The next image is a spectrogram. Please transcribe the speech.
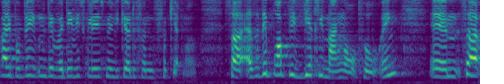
var det et problem, men det var det, vi skulle løse, men vi gjorde det på en forkert måde. Så altså, det brugte vi virkelig mange år på. Ikke? Øhm, så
